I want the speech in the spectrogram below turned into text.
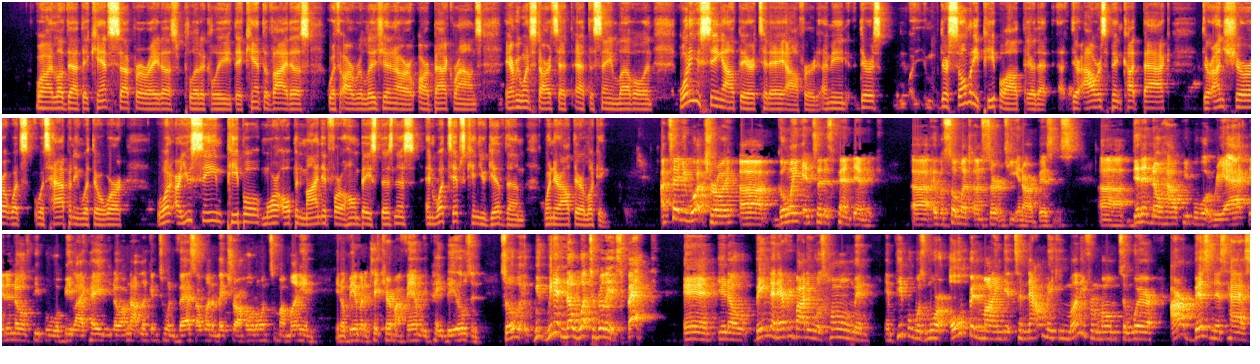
Well, I love that. They can't separate us politically. They can't divide us with our religion, our, our backgrounds. Everyone starts at, at the same level. And what are you seeing out there today, Alfred? I mean, there's there's so many people out there that uh, their hours have been cut back. They're unsure what's what's happening with their work. What are you seeing people more open-minded for a home-based business? And what tips can you give them when they're out there looking? I tell you what, Troy, uh, going into this pandemic, uh, it was so much uncertainty in our business. Uh, didn't know how people would react. Didn't know if people would be like, "Hey, you know, I'm not looking to invest. I want to make sure I hold on to my money and you know be able to take care of my family, pay bills." And so we, we didn't know what to really expect. And you know, being that everybody was home and and people was more open minded to now making money from home to where our business has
